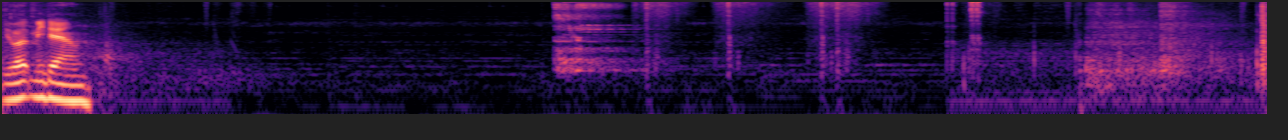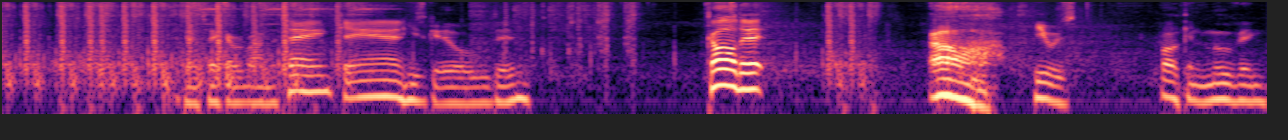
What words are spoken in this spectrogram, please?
You let me down. And he's golden. Called it! Oh, he was fucking moving.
